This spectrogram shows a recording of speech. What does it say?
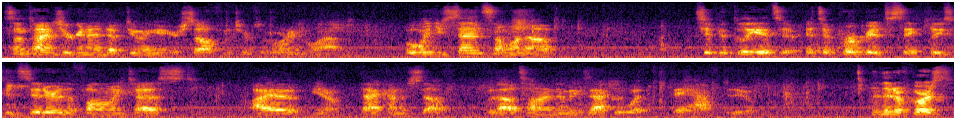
Sometimes you're going to end up doing it yourself in terms of ordering the labs. But when you send someone up, typically it's, it's appropriate to say, please consider the following test, I, you know, that kind of stuff, without telling them exactly what they have to do. And then, of course,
